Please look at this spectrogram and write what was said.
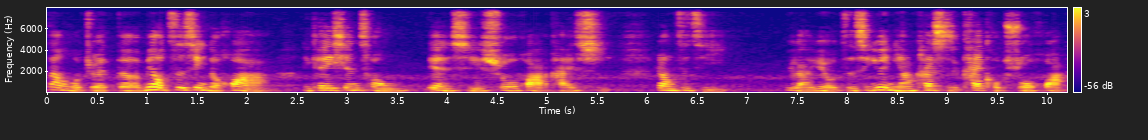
但我觉得没有自信的话，你可以先从练习说话开始，让自己越来越有自信。因为你要开始开口说话，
